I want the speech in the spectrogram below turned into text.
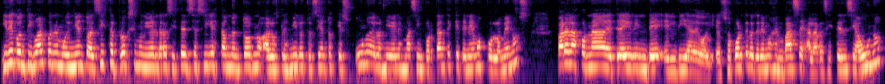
y de continuar con el movimiento alcista, el próximo nivel de resistencia sigue estando en torno a los 3.800, que es uno de los niveles más importantes que tenemos, por lo menos, para la jornada de trading del día de hoy. El soporte lo tenemos en base a la resistencia 1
